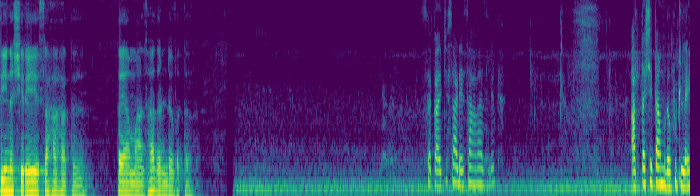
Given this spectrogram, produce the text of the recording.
तीन शिरे सहा हात तया माझा दंडवत. सकाळचे साडेसहा वाजलेत. आत्ताशी तांबडं फुटलंय.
